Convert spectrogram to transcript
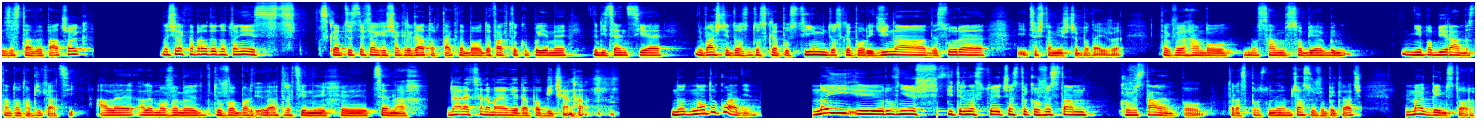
y, zestawy paczek. No się tak naprawdę no to nie jest sklep, to jest też jakiś agregator, tak? No bo de facto kupujemy licencję właśnie do, do sklepu Steam, do sklepu Origina, Desure i coś tam jeszcze bodajże. Także Humble no sam sobie jakby nie pobieramy stamtąd aplikacji, ale, ale możemy w dużo bardziej atrakcyjnych y, cenach. No ale ceny mają nie do pobicia, no. No, no dokładnie. No i y, również witryna, z której często korzystam, korzystałem, bo teraz po prostu nie mam czasu, żeby grać, Mac Game Store.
